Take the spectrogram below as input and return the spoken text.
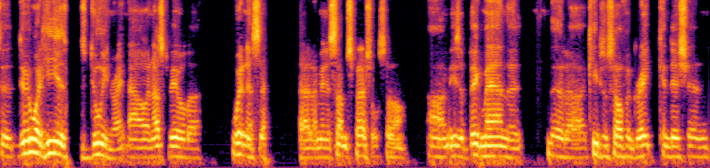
to do what he is doing right now and us to be able to witness that, I mean, it's something special. So um, he's a big man that, that uh, keeps himself in great condition.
